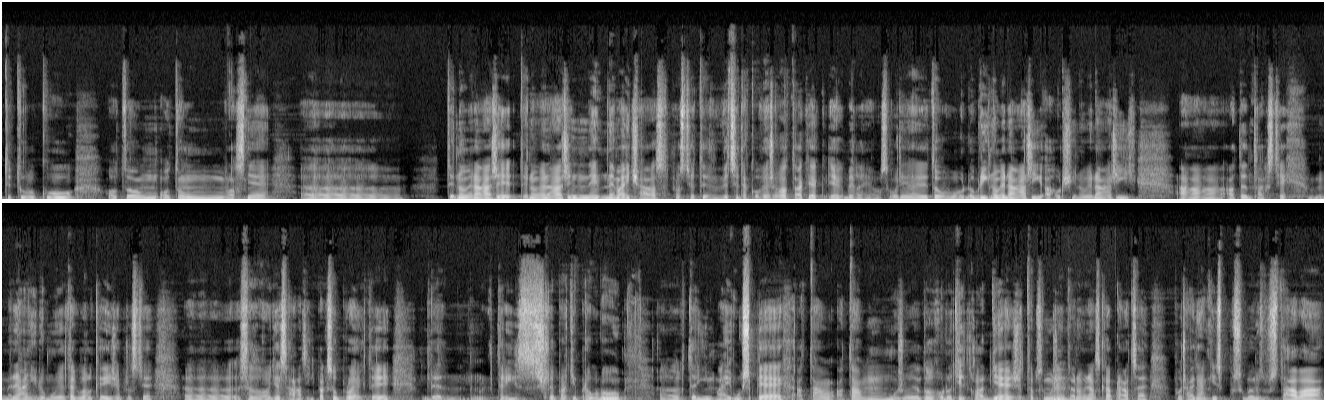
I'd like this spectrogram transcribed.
titulku, o tom, o tom vlastně uh, ty novináři, ty novináři ne, nemají čas prostě ty věci tak ověřovat tak, jak, jak byly. Jo. Samozřejmě je to o dobrých novinářích a horších novinářích a, a ten tlak z těch mediálních domů je tak velký, že prostě uh, se to hodně sází. Pak jsou projekty, kde, které šly proti proudu, uh, který mají úspěch a tam, a tam můžu to hodnotit kladně, že tam samozřejmě hmm. ta novinářská práce pořád nějakým způsobem zůstává,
